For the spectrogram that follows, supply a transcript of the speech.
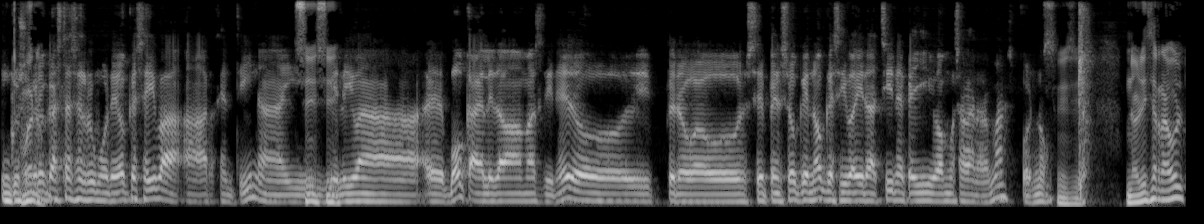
Incluso creo que hasta se rumoreó que se iba a Argentina y, él iba eh, Boca, le daba más dinero, pero se pensó que no, que se iba a ir a China, que allí íbamos a ganar más. Pues no. Sí, sí. Nos dice Raúl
